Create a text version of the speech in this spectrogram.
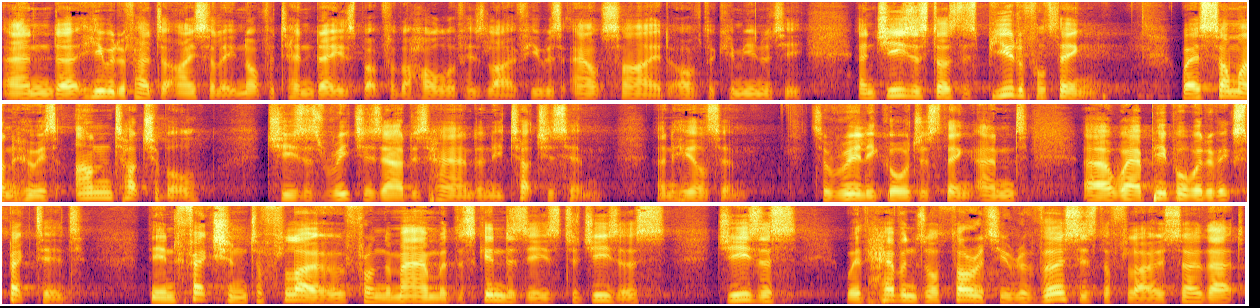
and uh, he would have had to isolate, not for 10 days, but for the whole of his life. He was outside of the community. And Jesus does this beautiful thing where someone who is untouchable, Jesus reaches out his hand and he touches him and heals him. It's a really gorgeous thing. And uh, where people would have expected the infection to flow from the man with the skin disease to Jesus, Jesus, with heaven's authority, reverses the flow so that,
